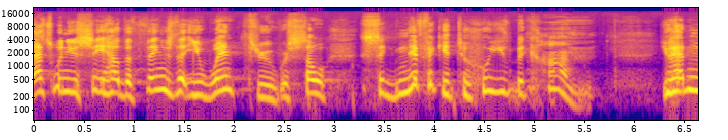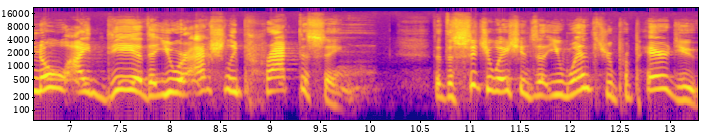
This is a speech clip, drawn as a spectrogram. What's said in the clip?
That's when you see how the things that you went through were so significant to who you've become. You had no idea that you were actually practicing, that the situations that you went through prepared you,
